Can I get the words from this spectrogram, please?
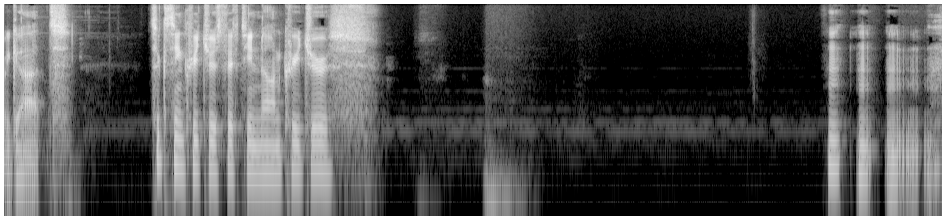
we got 16 creatures, 15 non-creatures. Mm-mm-mm.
